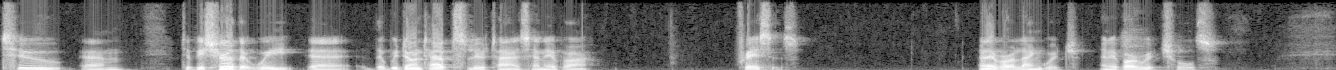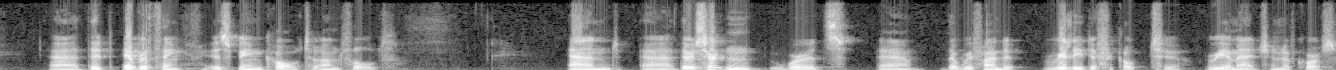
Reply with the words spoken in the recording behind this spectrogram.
to um, to be sure that we, uh, that we don't absolutize any of our phrases, any of our language, any of our rituals. Uh, that everything is being called to unfold. And uh, there are certain words uh, that we find it really difficult to reimagine, of course.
